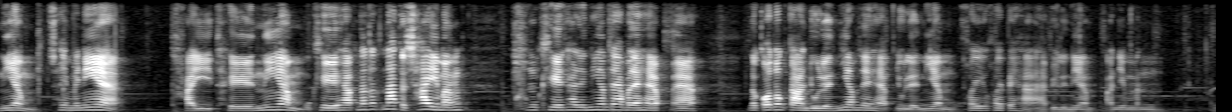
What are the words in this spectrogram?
เนียมใช่ไหมเนี่ยไทเทเนียมโอเคครับนาน่าจะใช่มั้งโอเคไทเทเนียมได้มาเลยครับอ่าแล้วก็ต้องการยูเรเนียมเลยครับยูเรเนียมค่อยค่อยไปหาครับยูเรเนียม อันนี้มันโห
